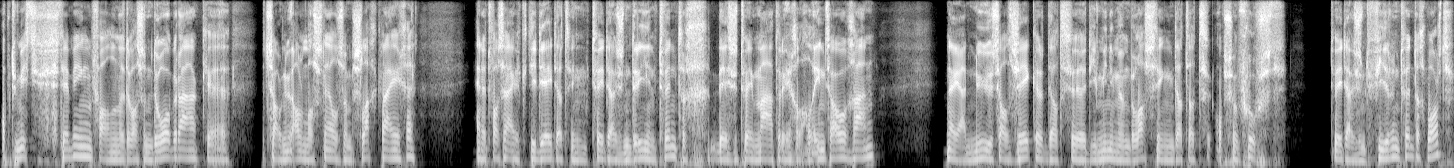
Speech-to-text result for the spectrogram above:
optimistische stemming. Van er was een doorbraak. eh, het zou nu allemaal snel zijn beslag krijgen. En het was eigenlijk het idee dat in 2023 deze twee maatregelen al in zouden gaan. Nou ja, nu is al zeker dat eh, die minimumbelasting dat dat op zijn vroegst 2024 wordt.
